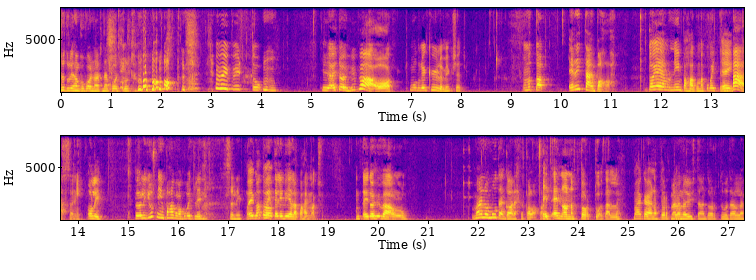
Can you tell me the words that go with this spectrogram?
se tuli ihan kokonaisena pois tuosta. Hyvin vittu. Ja ei toi hyvä oo. Mulla tuli kylmikset. Mutta Erittäin paha. toi ei ollut niin paha kuin mä kuvittelin Ei. päässäni. Oli. Toi oli just niin paha, kuin mä kuvittelin niin. Ei Mä kun tuo... kuvittelin vielä pahemmaksi. Mutta ei toi hyvä ollut. Mä en oo muutenkaan ehkä kalafani. Et en anna torttua tälle. Mä käyn Mä torttua. en anna yhtään torttua tälle.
